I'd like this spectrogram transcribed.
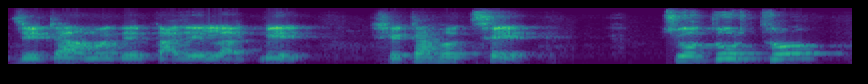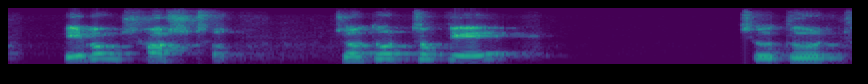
যেটা আমাদের কাজে লাগবে। সেটা হচ্ছে চতুর্থ এবং ষষ্ঠ, চতুর্থকে চতুর্থ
